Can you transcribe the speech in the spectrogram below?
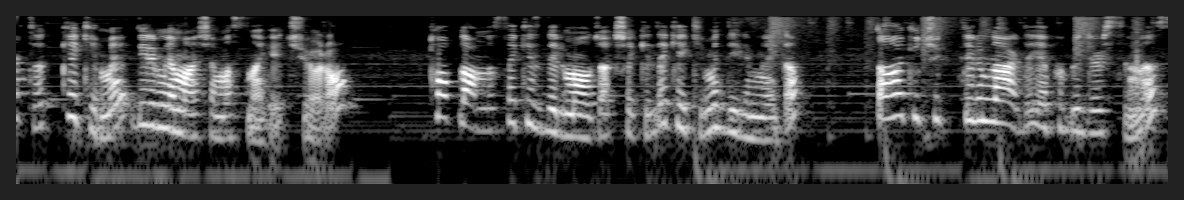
Artık kekimi dilimleme aşamasına geçiyorum. Toplamda 8 dilim olacak şekilde kekimi dilimledim. Daha küçük dilimler de yapabilirsiniz.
